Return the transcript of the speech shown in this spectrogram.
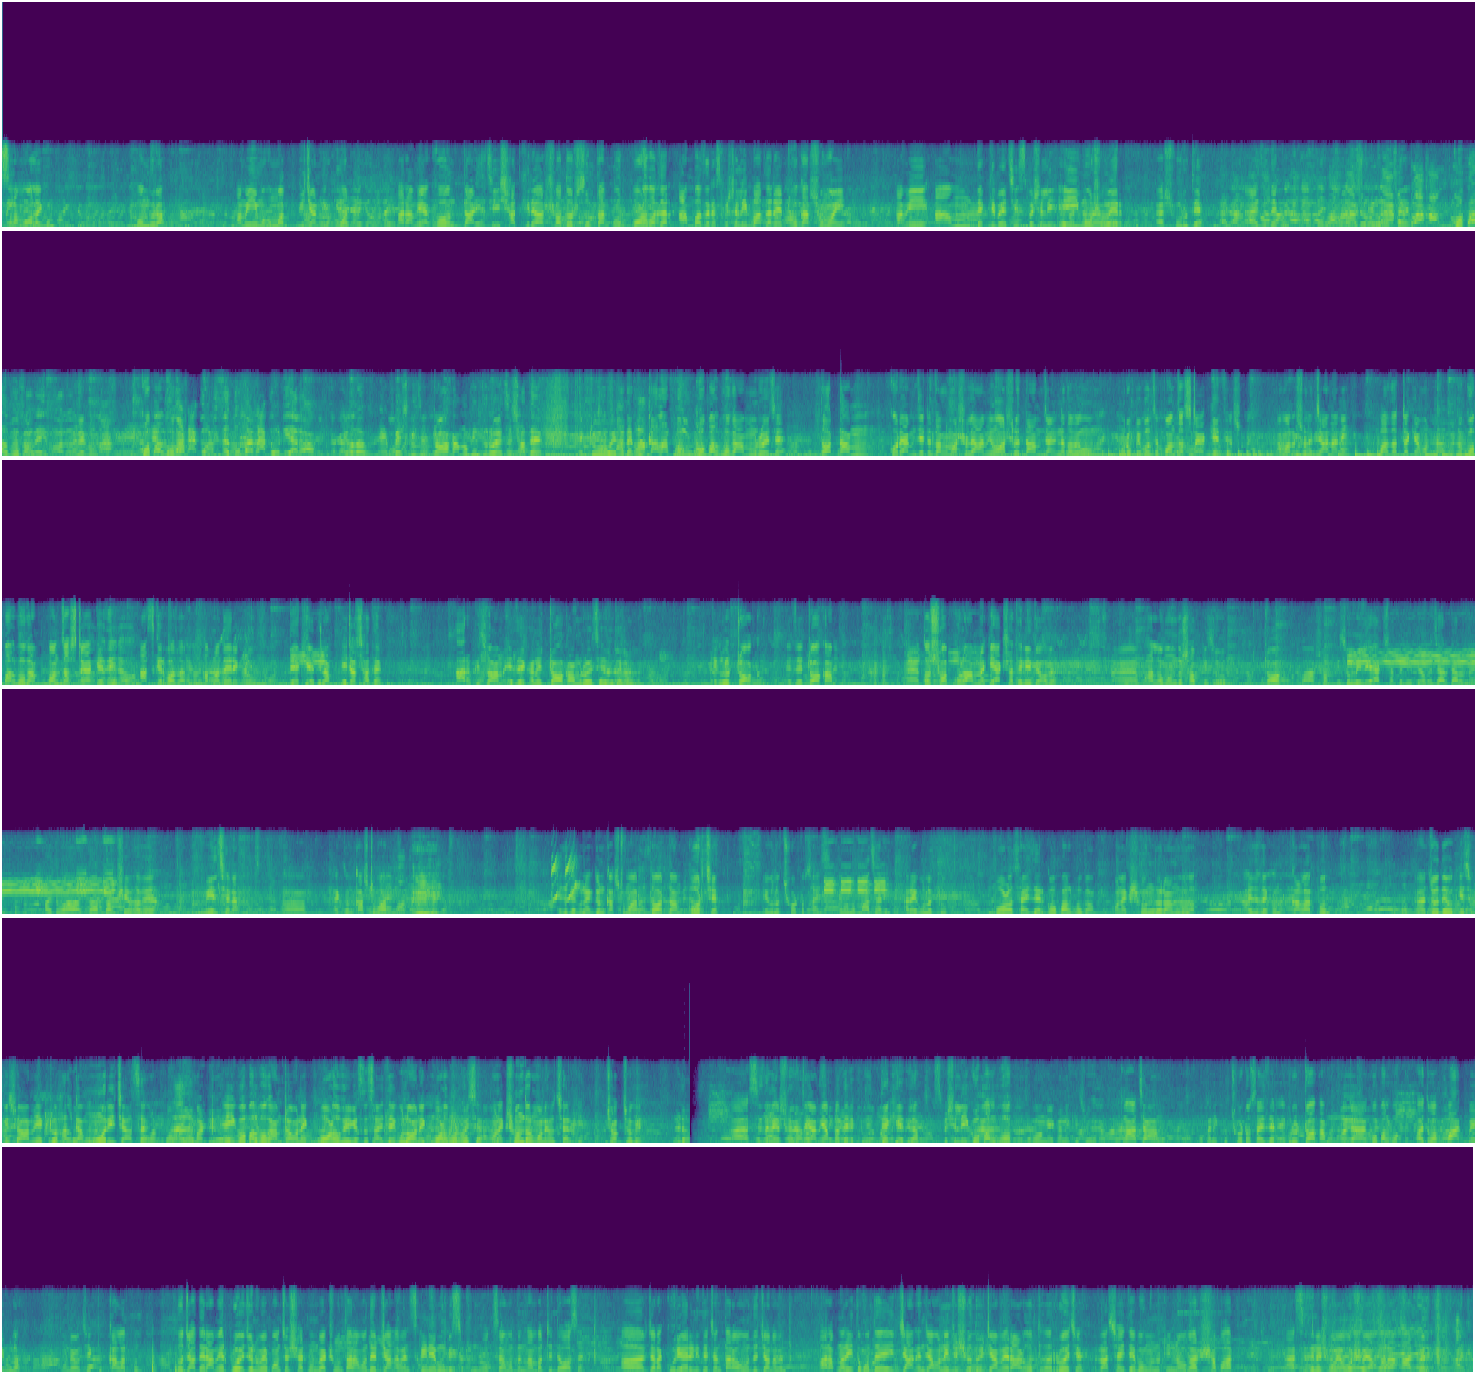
আসসালামু আলাইকুম। বন্ধুরা, আমি মোহাম্মদ মিজানুর রহমান আর আমি এখন দাঁড়িয়ে আছি সাতক্ষীরা সদর সুলতানপুর বড় বাজার, আম বাজারে স্পেশালি বাজারে ঢোকার সময় আমি আম দেখতে পেয়েছি স্পেশালি এই মৌসুমের শুরুতে। দেখুন গোপাল ভোগ দেখুন, গোপাল ভোগ। এগুলো বেশ কিছু টক আমও কিন্তু রয়েছে। সাথে একটু, এই যে দেখুন কালারফুল গোপাল ভোগ আম রয়েছে। দরদাম করে আমি যেটা জানলাম, আসলে আমিও আসলে দাম জানি না, তবে মুরব্বী বলছে পঞ্চাশ টাকা কেজি আসলে। আমার আসলে জানা নেই বাজারটা কেমন। তো গোপাল ভোগ আম পঞ্চাশ টাকা কেজি আজকের বাজার। আপনাদের একটু দেখিয়ে দিলাম। এটার সাথে আরও কিছু আম, এই যে এখানে টক আম রয়েছে, এই যে দেখুন। এগুলো টক, এই যে টক আম। তো সবগুলো আম নাকি একসাথে নিতে হবে। ভালো, মন্দ সব কিছু টক বা সব কিছু মিলিয়ে একসাথে নিতে হবে, যার কারণে হয়তো বা দরদাম সেভাবে মিলছে না। একজন কাস্টমার এই যে দেখুন, একজন কাস্টমার দরদাম করছে। এগুলো ছোট সাইজ এগুলো মাঝারি, আর এগুলো একটু বড় সাইজের গোপাল ভোগ আম অনেক সুন্দর আমগুলা। এই যে দেখুন কালারফুল যদিও কিছু কিছু আমি একটু হালকা মরিচ আছে বাট এই গোপাল ভোগ আমটা অনেক বড় হয়ে গেছে সাইজে এগুলো অনেক বড় বড় হয়েছে, অনেক সুন্দর মনে হচ্ছে আর কি, ঝকঝকে। সিজনের শুরুতে আমি আপনাদের একটু দেখিয়ে দিলাম স্পেশালি গোপাল ভোগ এবং এখানে কিছু কাঁচা আম, ওখানে একটু ছোট সাইজের এগুলো টক আম, এটা গোপাল ভোগ হয়তো বা পাকবে এগুলা, মনে হচ্ছে একটু কালারফুল তো যাদের আমের প্রয়োজন হবে, পঞ্চাশ ষাট মন বা একশো মন, তারা আমাদের জানাবেন স্ক্রিনে এবং ডিসক্রিপশন বক্সে আমাদের নাম্বারটি দেওয়া আছে। আর যারা কুরিয়ারে নিতে চান, তারাও আমাদের জানাবেন। আর আপনারা ইতিমধ্যেই জানেন যে আমার নিজস্ব দুইটি আমের আড়ত রয়েছে, রাজশাহীতে এবং অন্যটি নওগাঁর সাপাহার। সিজনের সময় অবশ্যই আপনারা আসবেন।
